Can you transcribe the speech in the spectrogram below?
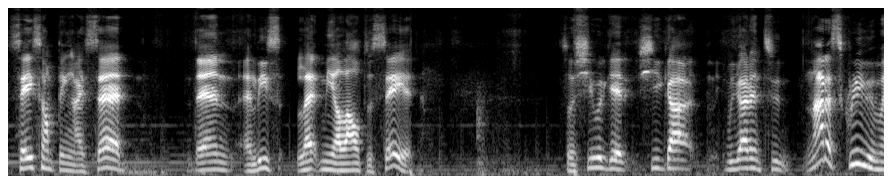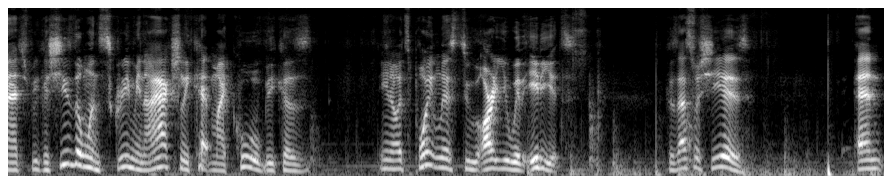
say something I said, then at least let me allow to say it. So she would get, she got, we got into not a screaming match because she's the one screaming. I actually kept my cool because, you know, it's pointless to argue with idiots because that's what she is. And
